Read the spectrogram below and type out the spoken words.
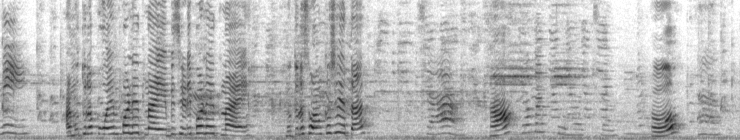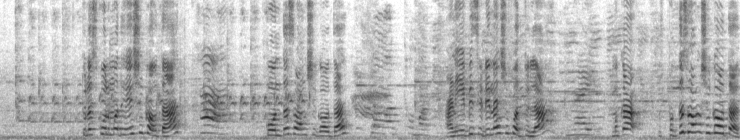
मी. आणि मग तुला पोएम पण येत नाही एबीसीडी पण येत नाही. मग तुला सॉन्ग कसे येतात? हा? हो? तुला स्कूलमध्ये हे. शिकवतात कोणतं सॉन्ग शिकवतात? आणि एबीसीडी नाही शिकवत तुला? मग का फक्त सॉन्ग शिकवतात?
